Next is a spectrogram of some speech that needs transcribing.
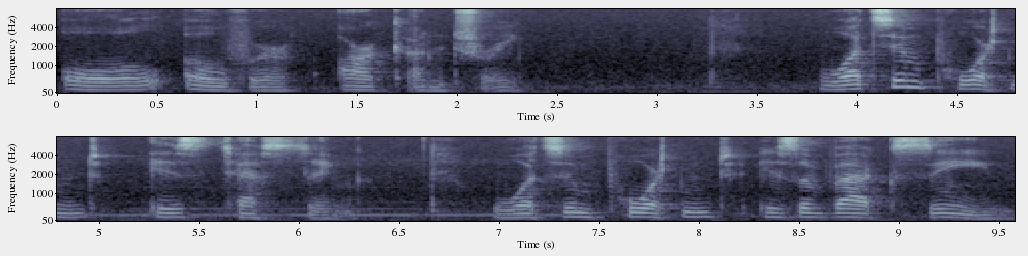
all over our country. What's important is testing. What's important is a vaccine.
